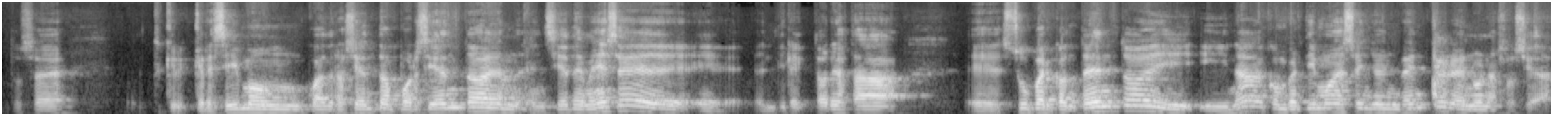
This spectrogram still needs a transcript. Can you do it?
Entonces, cre- crecimos un 400% en, en siete meses, eh, el directorio está eh, súper contento y, y nada, convertimos ese joint venture en una sociedad.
